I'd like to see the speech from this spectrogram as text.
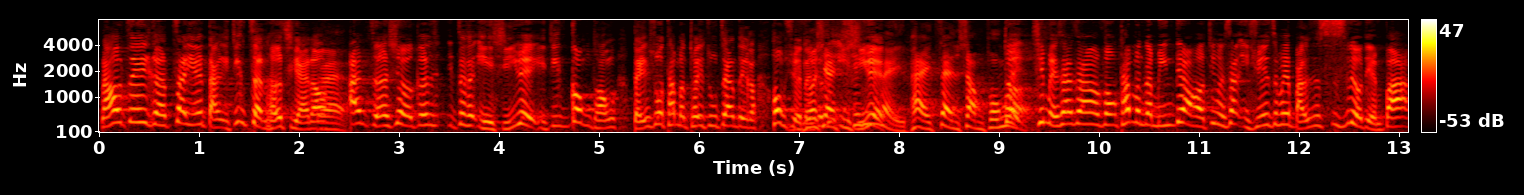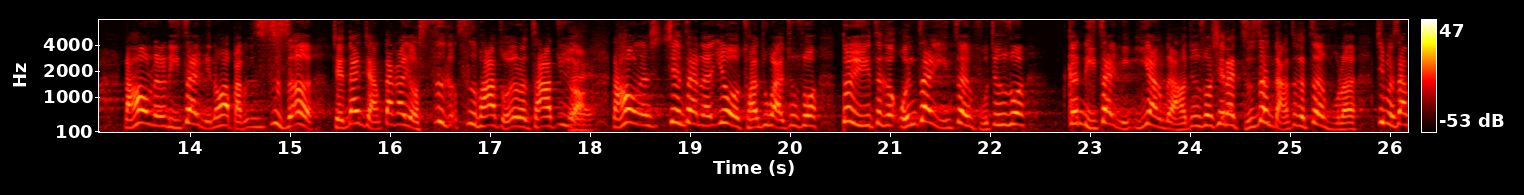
然后这一个在野党已经整合起来了，安哲秀跟这个尹锡悦已经共同等于说他们推出这样的一个候选人，就是尹锡悦。亲美派占上风了，对，亲美派占上风，他们的民调哈，基本上尹学院这边百分之四十六点八，然后呢，李在明的话百分之四十二，简单讲，大概有四个四趴左右的差距哦。然后呢，现在呢又有传出来，就是说对于这个文在寅政府，就是说。跟李在明一样的哈，就是说现在执政党这个政府呢，基本上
